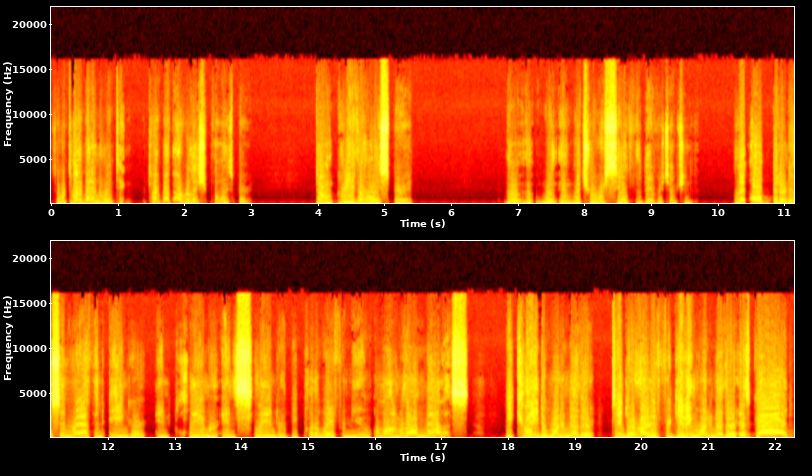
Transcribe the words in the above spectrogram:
So we're talking about anointing. We're talking about our relationship with the Holy Spirit. Don't grieve the Holy Spirit, the, the, in which we were sealed for the day of redemption. Let all bitterness and wrath and anger and clamor and slander be put away from you, along with all malice. Be kind to one another, tenderhearted, forgiving one another, as God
